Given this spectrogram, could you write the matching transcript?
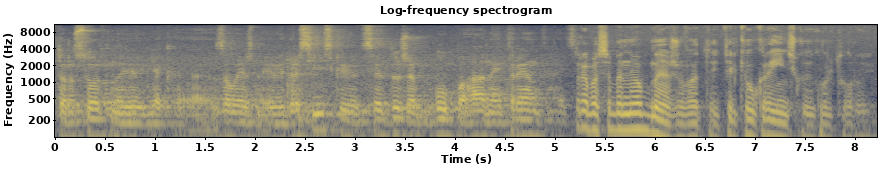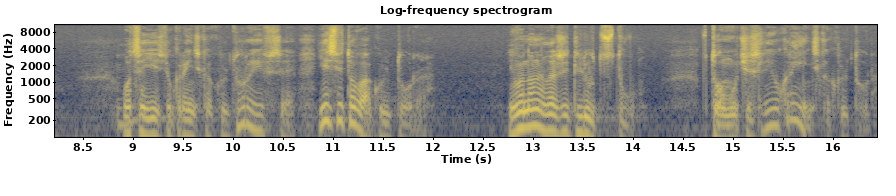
второсортної, як залежної від російської. Це дуже був поганий тренд. Треба себе не обмежувати тільки українською культурою. Оце є українська культура і все. Є світова культура. І вона належить людству, в тому числі і українська культура,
